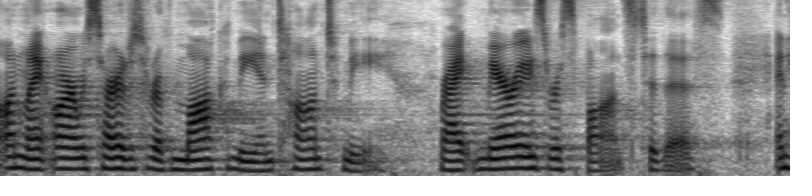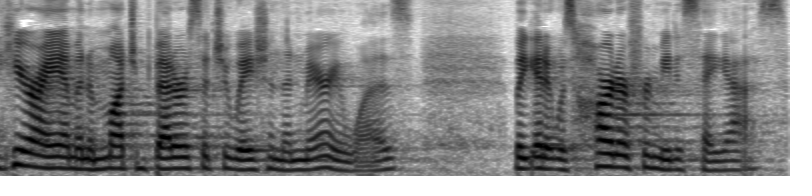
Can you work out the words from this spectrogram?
on my arm started to sort of mock me and taunt me, right? Mary's response to this. And here I am in a much better situation than Mary was, but yet it was harder for me to say yes.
